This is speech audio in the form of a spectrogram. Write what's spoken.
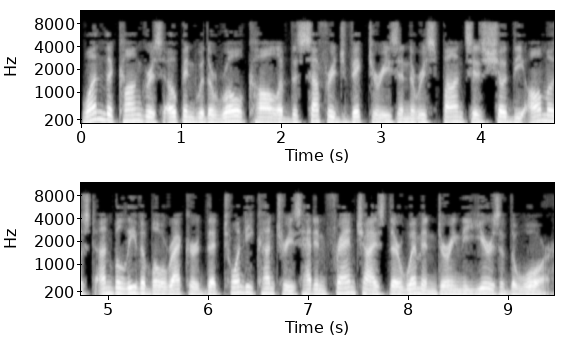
One the Congress opened with a roll call of the suffrage victories and the responses showed the almost unbelievable record that 20 countries had enfranchised their women during the years of the war.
